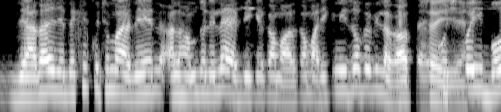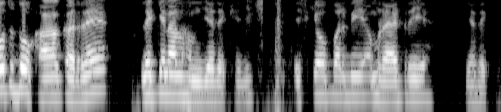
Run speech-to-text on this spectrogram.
ज़्यादा ये देखे कुछ हमारे अल्हम्दुलिल्लाह एबीके का मार्का हमारी कमीजों पे भी लगा होता है। कुछ। कोई बहुत धोखा कर रहे हैं लेकिन अलहम ये देखे जी इसके ऊपर भी एम्ब्रॉयडरी है। ये देखे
